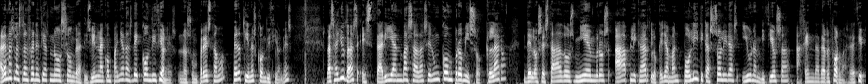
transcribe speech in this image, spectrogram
Además, las transferencias no son gratis, vienen acompañadas de condiciones. No es un préstamo, pero tienes condiciones. Las ayudas estarían basadas en un compromiso claro de los Estados miembros a aplicar lo que llaman políticas sólidas y una ambiciosa agenda de reformas. Es decir,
